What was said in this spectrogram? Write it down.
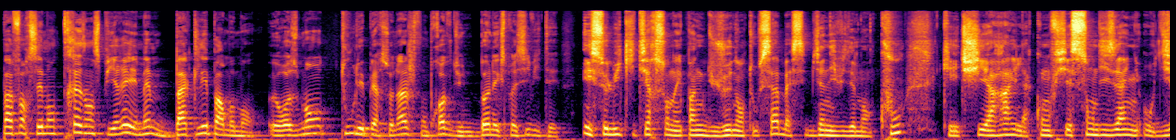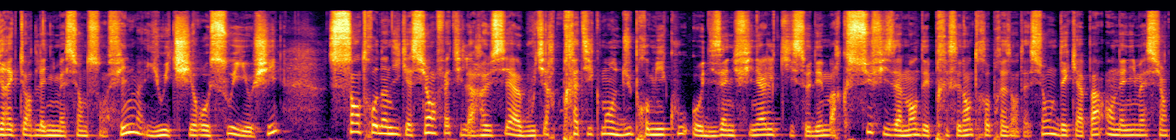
pas forcément très inspiré et même bâclé par moments. Heureusement, tous les personnages font preuve d'une bonne expressivité. Et celui qui tire son épingle du jeu dans tout ça, bah, c'est bien évidemment Ku. Keiichi Hara, il a confié son design au directeur de l'animation de son film, Yuichiro Suiyoshi. Sans trop d'indications, en fait, il a réussi à aboutir pratiquement du premier coup au design final qui se démarque suffisamment des précédentes représentations des kappas en animation.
